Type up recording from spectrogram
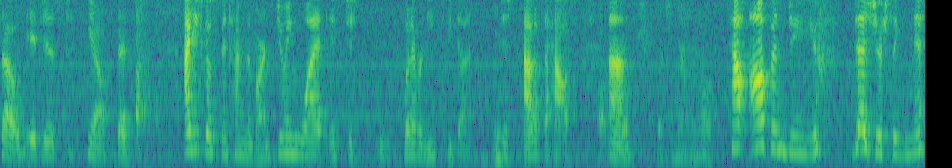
So it just, you know, that's. I just go spend time in the barn doing what is just whatever needs to be done, just out of the house. Um, touch- touching that one off. How often do you does your signi-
